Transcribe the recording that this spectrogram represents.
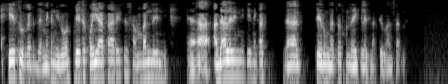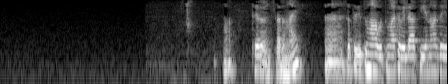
හේතුවකටද මේක නිරෝධයට කොයි ආකාරයකට සම්බන්ධ වෙන්නේ අදාළ වෙන්නේ කියන එකත් තේරුම් ගත්තොත් හොඳයි කියලා හිතනත් තේරුම් ගන්න. තෙරුවන් සරණයි. සතරිතුමා ඔබතුමාට වෙලා තියෙනවද ඒ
